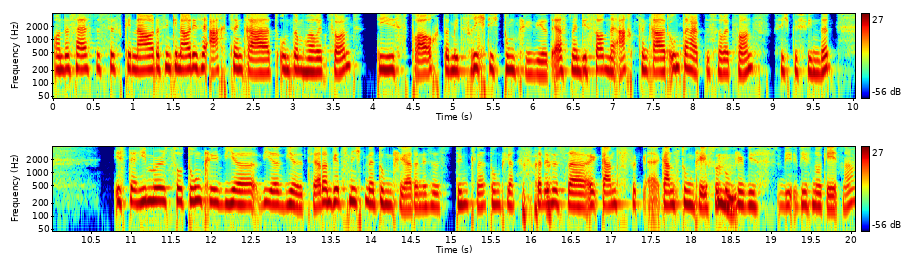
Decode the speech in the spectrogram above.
Und das heißt, das ist genau, das sind genau diese 18 Grad unterm Horizont, die es braucht, damit es richtig dunkel wird. Erst wenn die Sonne 18 Grad unterhalb des Horizonts sich befindet, ist der Himmel so dunkel, wie er, wie er wird. Ja, dann wird es nicht mehr dunkel, ja, dann ist es dunkler, dunkler, dann ist es äh, ganz, äh, ganz dunkel, so hm. dunkel, wie es wie es nur geht. Ne?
